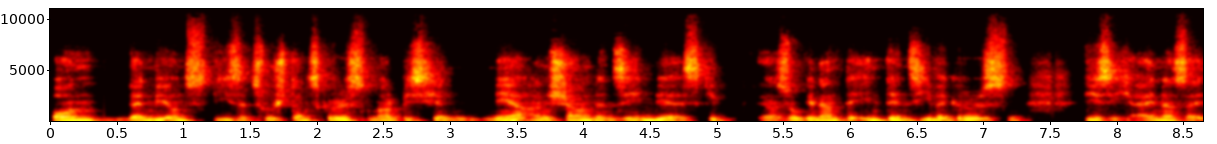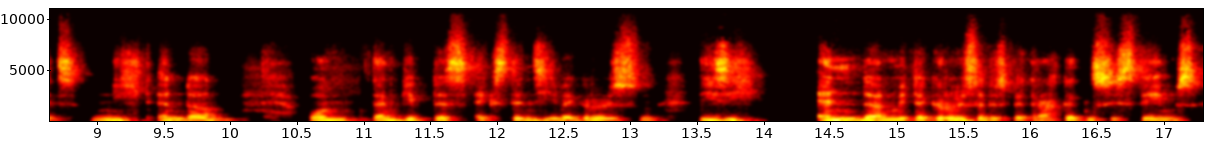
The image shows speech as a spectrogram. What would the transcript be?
Und wenn wir uns diese Zustandsgrößen mal ein bisschen näher anschauen, dann sehen wir, es gibt ja, sogenannte intensive Größen, die sich einerseits nicht ändern. Und dann gibt es extensive Größen, die sich ändern mit der Größe des betrachteten Systems.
